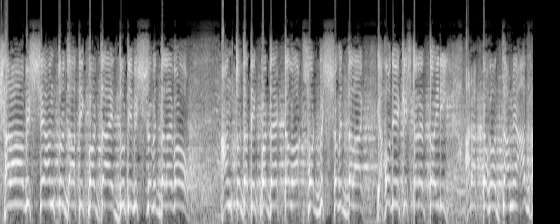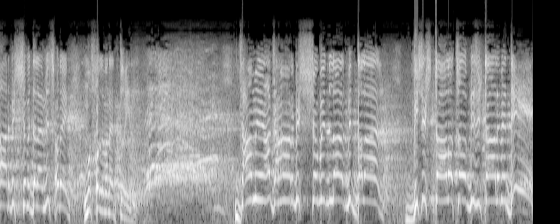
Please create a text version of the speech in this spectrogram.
সারা বিশ্বে আন্তর্জাতিক পর্যায়ে দুটি বিশ্ববিদ্যালয় বড়। আন্তর্জাতিক পর্যায়ে একটা হলো অক্সফোর্ড বিশ্ববিদ্যালয়, ইহুদি, খ্রিস্টানের তৈরি। আর একটা হলো জামে আজহার বিশ্ববিদ্যালয় মিশরের মুসলমানের তৈরি। জামে আজহার বিশ্ববিদ্যালয় বিদ্যালয়ের বিশিষ্ট আলোচক, বিশিষ্ট আলমে দিন।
